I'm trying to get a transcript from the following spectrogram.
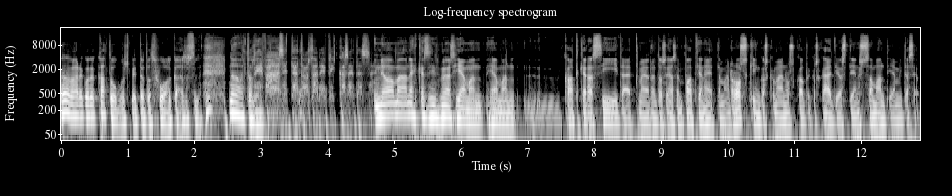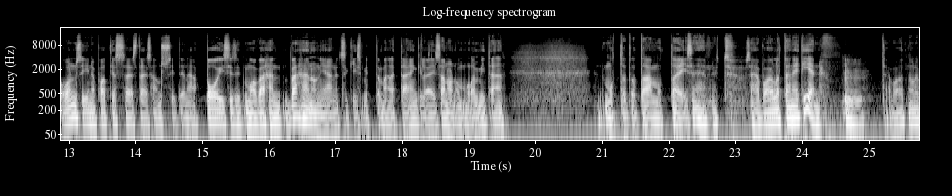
No vähän niin kuin katumus, mitä tuossa huokaassa sille. No, tuli vähän sitten tuota niin pikkasen tässä. No, mä oon ehkä siis myös hieman, hieman äh, katkera siitä, että mä joudun tosiaan sen patjan heittämään roskiin, koska mä en uskalta, koska äiti olisi tiennyt saman tien, mitä se on siinä patjassa ja sitä ei saanut siitä enää pois. Ja sitten mua vähän, vähän on jäänyt se kismittämään, että tämä henkilö ei sanonut mulle mitään. Mutta, tota, mutta ei se nyt, sehän voi olla, että hän ei tiennyt. Mm. Tämä vaan, että ne oli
